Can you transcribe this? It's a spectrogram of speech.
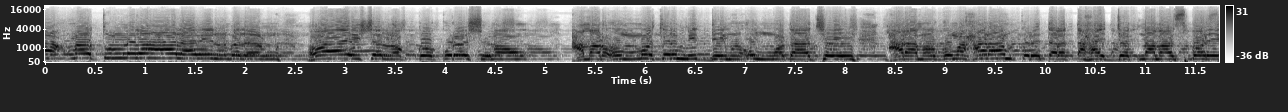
রাহমাতুল্লিল আলামিন বলেন, ও আয়েশা, লক্ষ্য করে শুনো। আমার উম্মতের মধ্যে এমন উম্মত আছে, হারাম ও গুম হারাম করে তারা তাহাজ্জুদ নামাজ পড়ে।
